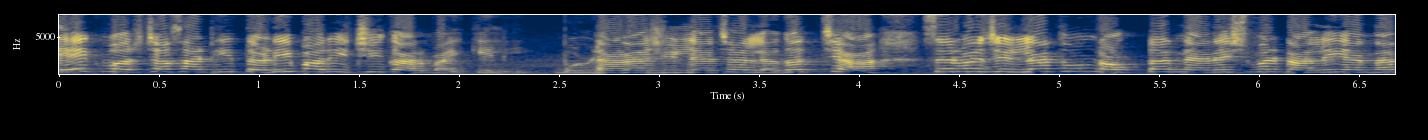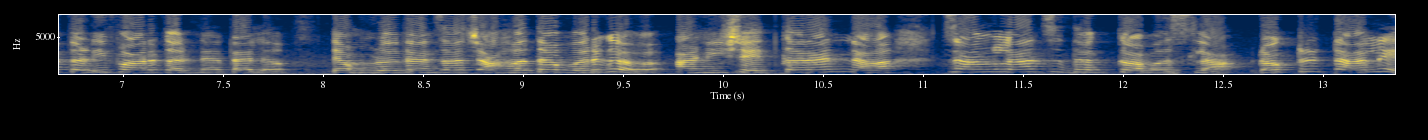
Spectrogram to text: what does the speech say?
एक वर्षासाठी तडीपारीची कारवाई केली. बुलढाणा जिल्ह्याच्या लगतच्या सर्व जिल्ह्यातून डॉक्टर ज्ञानेश्वर साले यांना तडीफार करण्यात आलं. त्यामुळे त्यांचा चाहता वर्ग आणि शेतकऱ्यांना चांगलाच धक्का बसला. डॉक्टर टाले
